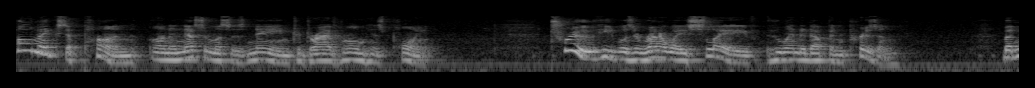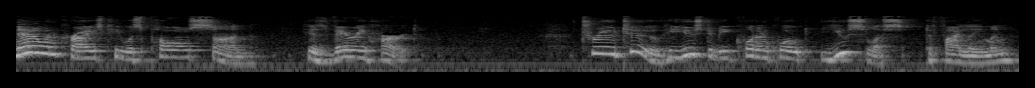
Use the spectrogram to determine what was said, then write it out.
Paul makes a pun on Onesimus's name to drive home his point. True, he was a runaway slave who ended up in prison. But now in Christ he was Paul's son, his very heart. True, too, he used to be quote unquote useless to Philemon,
